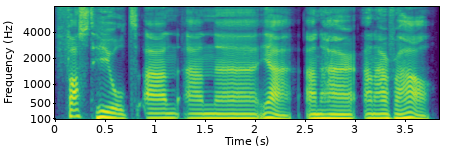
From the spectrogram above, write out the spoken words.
vasthield aan, aan, uh, ja, aan, haar, aan haar verhaal.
